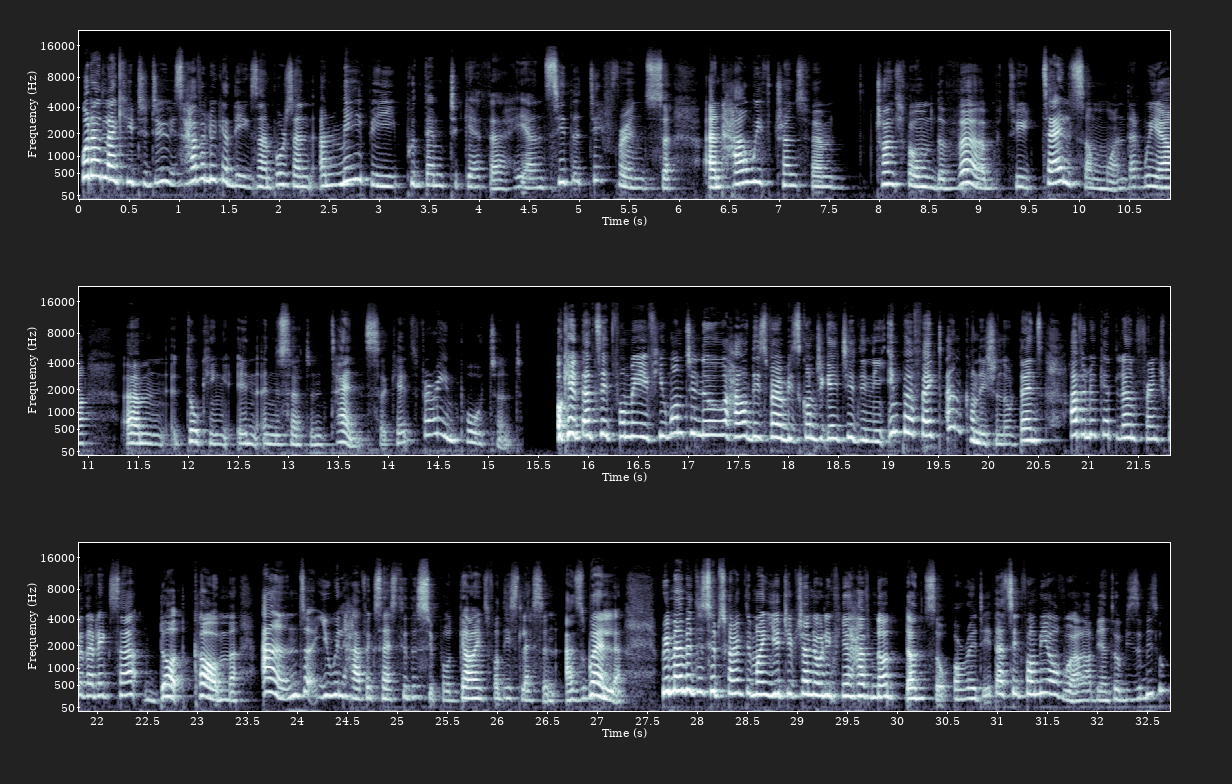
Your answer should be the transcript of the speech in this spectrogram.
What I'd like you to do is have a look at the examples and, and maybe put them together here and see the difference and how we've transformed transformed the verb to tell someone that we are um, talking in, in a certain tense. Okay, it's very important. Okay, that's it for me. If you want to know how this verb is conjugated in the imperfect and conditional tense, have a look at learnfrenchwithalexa.com and you will have access to the support guides for this lesson as well. Remember to subscribe to my YouTube channel if you have not done so already. That's it for me. Au revoir. À bientôt. Bisous, bisous.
